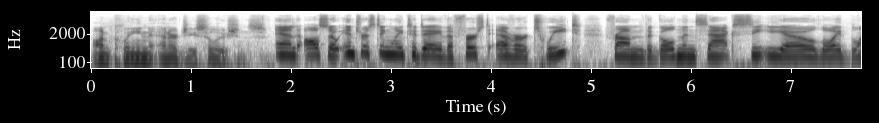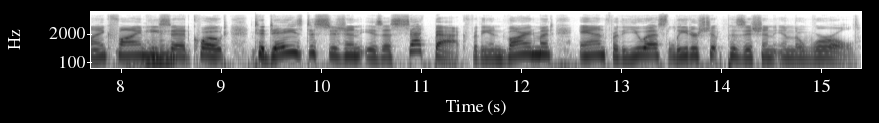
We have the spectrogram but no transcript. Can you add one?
on clean energy solutions. And also, interestingly, today, the first ever tweet from the Goldman Sachs CEO Lloyd Blankfein. He mm-hmm. said, quote, today's decision is a setback for the environment and for the U.S. leadership position in the world.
